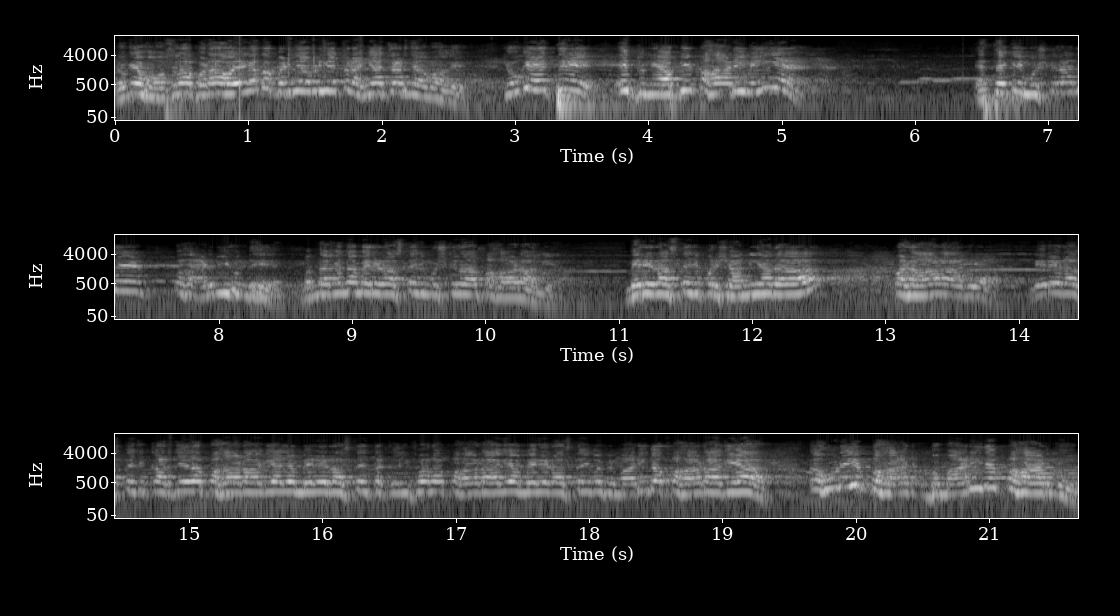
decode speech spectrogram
ਕਿਉਂਕਿ ਹੌਸਲਾ ਬੜਾ ਹੋਏਗਾ ਤਾਂ ਬੜੀਆਂ ਬੜੀਆਂ ਚੜਾਈਆਂ ਚੜ ਜਾਵਾਂਗੇ ਕਿਉਂਕਿ ਇੱਥੇ ਇਹ ਦੁਨਿਆਵੀ ਪਹਾੜ ਹੀ ਨਹੀਂ ਹੈ ਇੱਥੇ ਕਈ ਮੁਸ਼ਕਲਾਂ ਦੇ ਪਹਾੜ ਵੀ ਹੁੰਦੇ ਆ ਬੰਦਾ ਕਹਿੰਦਾ ਮੇਰੇ ਰਸਤੇ 'ਚ ਮੁਸ਼ਕਲਾਂ ਦਾ ਪਹਾੜ ਆ ਗਿਆ ਮੇਰੇ ਰਸਤੇ 'ਚ ਪਰੇਸ਼ਾਨੀਆਂ ਦਾ ਪਹਾੜ ਆ ਗਿਆ ਮੇਰੇ ਰਸਤੇ 'ਚ ਕਰਜ਼ੇ ਦਾ ਪਹਾੜ ਆ ਗਿਆ ਜਾਂ ਮੇਰੇ ਰਸਤੇ 'ਚ ਤਕਲੀਫਾਂ ਦਾ ਪਹਾੜ ਆ ਗਿਆ, ਮੇਰੇ ਰਸਤੇ 'ਚ ਕੋਈ ਬਿਮਾਰੀ ਦਾ ਪਹਾੜ ਆ ਗਿਆ, ਤਾਂ ਹੁਣ ਇਹ ਪਹਾੜ, ਬਿਮਾਰੀ ਦੇ ਪਹਾੜ ਨੂੰ,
